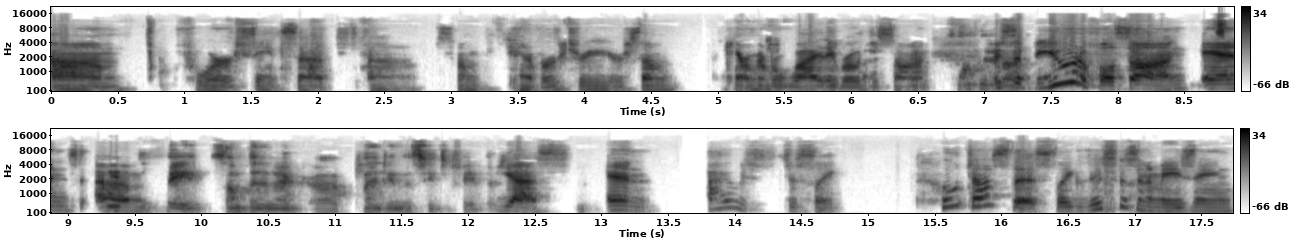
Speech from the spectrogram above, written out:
um, for Saint Seb's uh, some anniversary or some I can't remember why they wrote the song. Something it's a beautiful song, and um, faith, something like uh, planting the seeds of faith. Yes, and I was just like, who does this? Like, this is an amazing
